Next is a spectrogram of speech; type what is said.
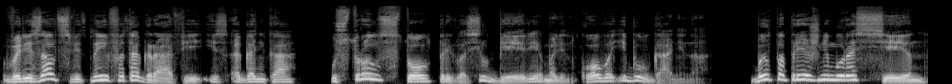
вырезал цветные фотографии из огонька, устроил стол, пригласил Берия, Маленкова и Булганина. Был по-прежнему рассеян,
